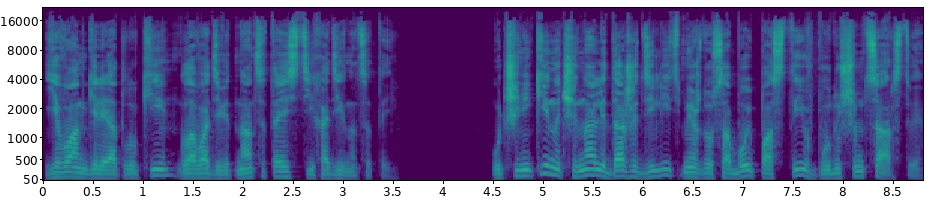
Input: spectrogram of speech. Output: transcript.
Евангелие от Луки, глава 19, стих 11. Ученики начинали даже делить между собой посты в будущем царстве.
